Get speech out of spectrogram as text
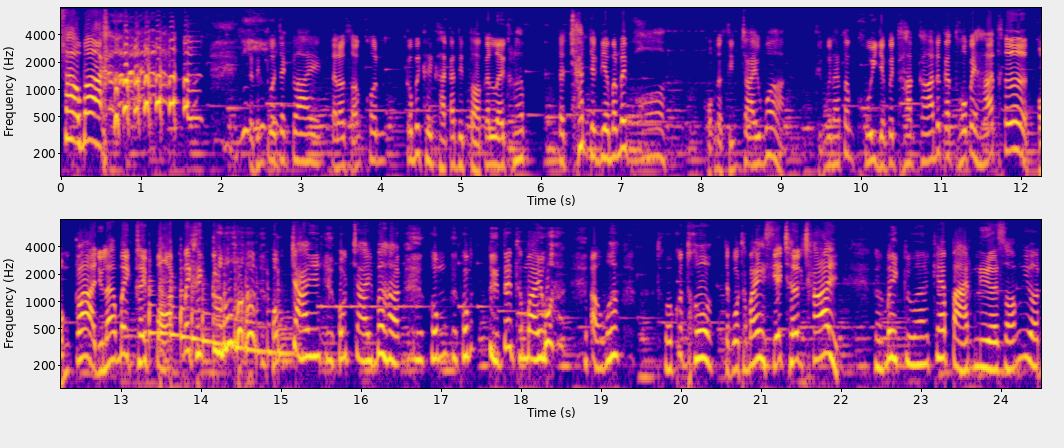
เศร้ามาก แต่ถึงตัวจะไกล แต่เราสองคนก็ไม่เคยขาดการติดต่อกันเลยครับ แต่แชทอย่างเดียวมันไม่พอ ผมตัดสินใจว่า ถึงเวลาต้องคุยอย่างเป็นทางการด้วยการโทรไปหาเธอ ผมกล้าอยู่แล้วไม่เคยปอด ไม่เคยกลัว ผมใจ ผมใจมาก ผมผมตื่นเต้นทำไมวะ เอาวะโทรก็โทรจะกลัวทำไมให้เสียเชิงชายไม่กลัวแค่ปาดเหงื่อสองหยด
